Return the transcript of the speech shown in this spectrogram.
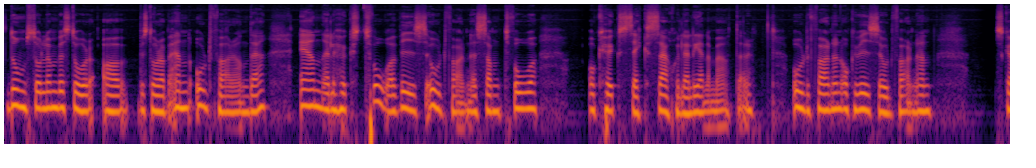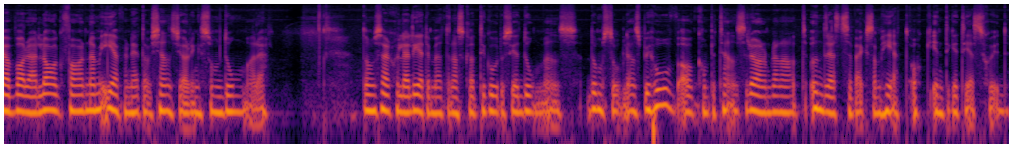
Domstolen består av, består av en ordförande, en eller högst två vice ordförande samt två och högst sex särskilda ledamöter. Ordföranden och vice ordföranden ska vara lagfarna med erfarenhet av tjänstgöring som domare. De särskilda ledamöterna ska tillgodose domens, domstolens behov av kompetens rörande bland annat underrättelseverksamhet och integritetsskydd.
